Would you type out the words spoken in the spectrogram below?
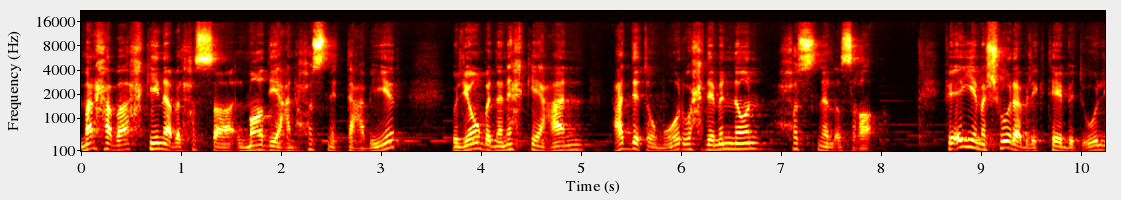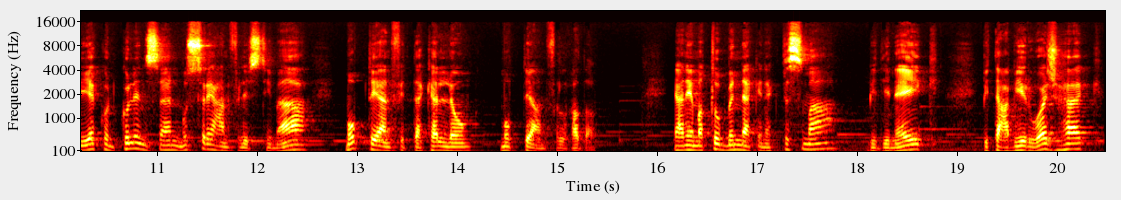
مرحبا حكينا بالحصة الماضية عن حسن التعبير واليوم بدنا نحكي عن عدة أمور وحدة منهم حسن الإصغاء. في أي مشهورة بالكتاب بتقول ليكن كل إنسان مسرعا في الاستماع مبطئا في التكلم مبطئا في الغضب. يعني مطلوب منك أنك تسمع بدنيك بتعبير وجهك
